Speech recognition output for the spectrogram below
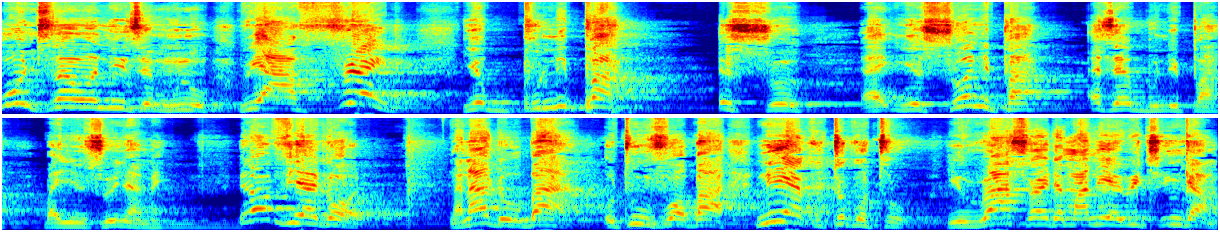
Mo ntena hɔ ni nsɛm hunu. We are afraid. Yɛbu nipa esuro. Eh, Yɛsuro nipa ɛsɛ bu nipa ba yɛn nsuo nyame. You don't fear god. Nana do ba otumfoɔ ba ne yɛ kotokoto. Ewura asɔre dɛm a ne yɛ reaching gam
